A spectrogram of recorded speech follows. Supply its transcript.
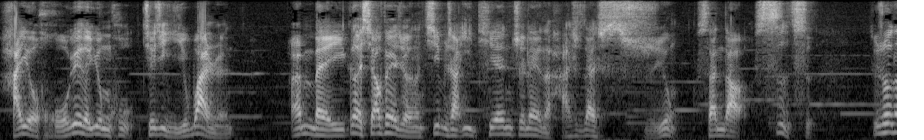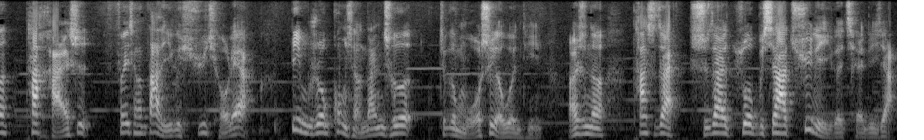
还有活跃的用户接近一万人，而每一个消费者呢，基本上一天之内呢，还是在使用三到四次，所以说呢，它还是非常大的一个需求量，并不是说共享单车这个模式有问题，而是呢，它是在实在做不下去的一个前提下，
